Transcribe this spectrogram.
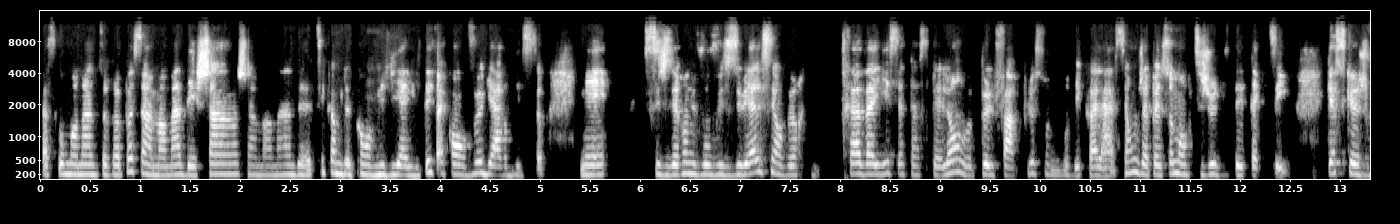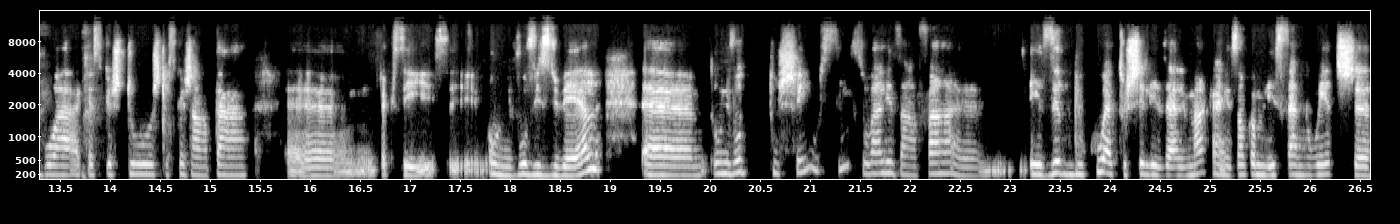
Parce qu'au moment du repas, c'est un moment d'échange, un moment de, tu sais, comme de convivialité. Fait qu'on veut garder ça. Mais si je dirais au niveau visuel, si on veut travailler cet aspect-là, on peut le faire plus au niveau des collations. J'appelle ça mon petit jeu du détective. Qu'est-ce que je vois, qu'est-ce que je touche, qu'est-ce que j'entends? Euh, fait que c'est, au niveau visuel. Euh, au niveau toucher aussi. Souvent, les enfants euh, hésitent beaucoup à toucher les aliments quand ils ont comme les sandwichs, euh,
